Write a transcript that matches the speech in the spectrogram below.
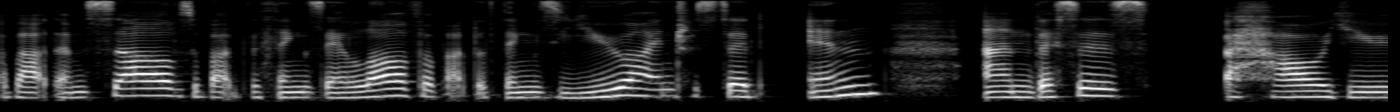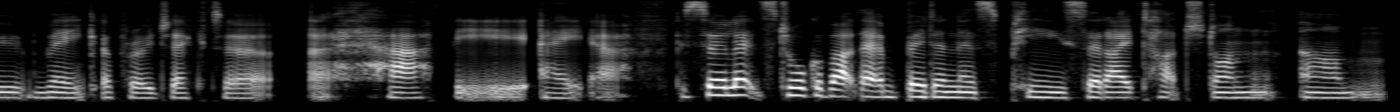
about themselves, about the things they love, about the things you are interested in. And this is how you make a projector a happy AF. So let's talk about that bitterness piece that I touched on um,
